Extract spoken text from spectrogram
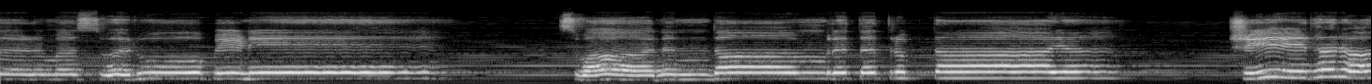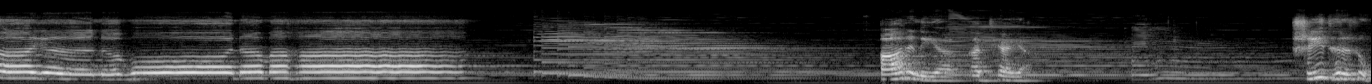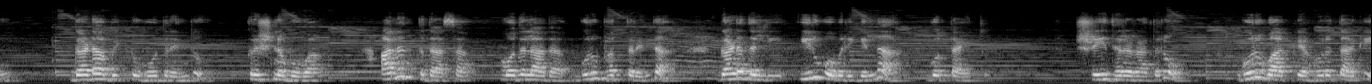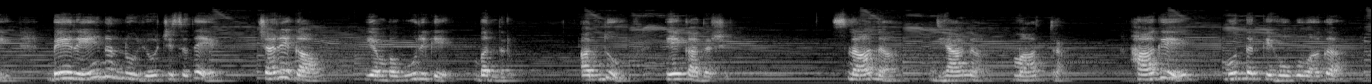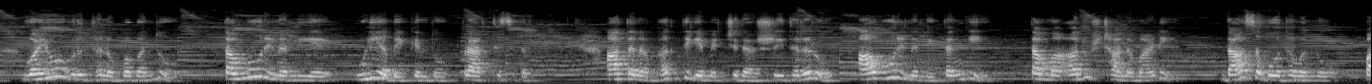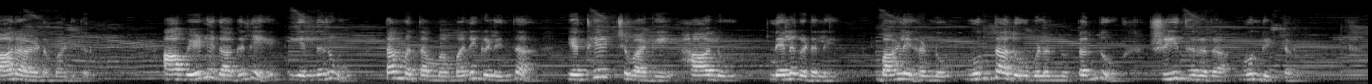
सत्यधर्मस्वरूपिणे स्वानन्दामृततृप्ताय श्रीधराय नमो नमः ಆರನೆಯ ಅಧ್ಯಾಯ ಶ್ರೀಧರರು ಗಡ ಬಿಟ್ಟು ಹೋದರೆಂದು ಕೃಷ್ಣಬುವ ಅನಂತದಾಸ ಮೊದಲಾದ ಗುರುಭಕ್ತರಿಂದ ಗಡದಲ್ಲಿ ಇರುವವರಿಗೆಲ್ಲ ಗೊತ್ತಾಯಿತು. ಶ್ರೀಧರರಾದರೂ ಗುರುವಾಕ್ಯ ಹೊರತಾಗಿ ಬೇರೇನನ್ನೂ ಯೋಚಿಸದೆ ಚರೆಗಾಂವ್ ಎಂಬ ಊರಿಗೆ ಬಂದರು. ಅಂದು ಏಕಾದಶಿ. ಸ್ನಾನ, ಧ್ಯಾನ ಮಾತ್ರ. ಹಾಗೆ ಮುಂದಕ್ಕೆ ಹೋಗುವಾಗ ವಯೋವೃದ್ಧನೊಬ್ಬ ಬಂದು ತಮ್ಮೂರಿನಲ್ಲಿಯೇ ಉಳಿಯಬೇಕೆಂದು ಪ್ರಾರ್ಥಿಸಿದರು ಆತನ ಭಕ್ತಿಗೆ ಮೆಚ್ಚಿದ ಶ್ರೀಧರರು ಆ ಊರಿನಲ್ಲಿ ತಂಗಿ ತಮ್ಮ ಅನುಷ್ಠಾನ ಮಾಡಿ ದಾಸಬೋಧವನ್ನು ಪಾರಾಯಣ ಮಾಡಿದರು. ಆ ವೇಳೆಗಾಗಲೇ ಎಲ್ಲರೂ ತಮ್ಮ ತಮ್ಮ ಮನೆಗಳಿಂದ ಯಥೇಚ್ಛವಾಗಿ ಹಾಲು, ನೆಲಗಡಲೆ, ಬಾಳೆಹಣ್ಣು ಮುಂತಾದವುಗಳನ್ನು ತಂದು ಶ್ರೀಧರರ ಮುಂದಿಟ್ಟರು.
